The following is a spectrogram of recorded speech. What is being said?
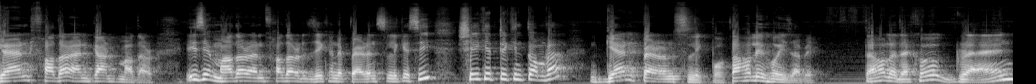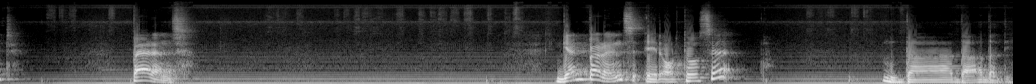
গ্র্যান্ড ফাদার অ্যান্ড গ্র্যান্ড মাদার এই যে মাদার অ্যান্ড ফাদার যেখানে প্যারেন্টস লিখেছি, সেই ক্ষেত্রে কিন্তু আমরা গ্র্যান্ড প্যারেন্টস লিখব। তাহলে হয়ে যাবে। তাহলে দেখো গ্র্যান্ড প্যারেন্টস গ্র্যান্ড প্যারেন্টস এর অর্থ হচ্ছে দাদা দাদি।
